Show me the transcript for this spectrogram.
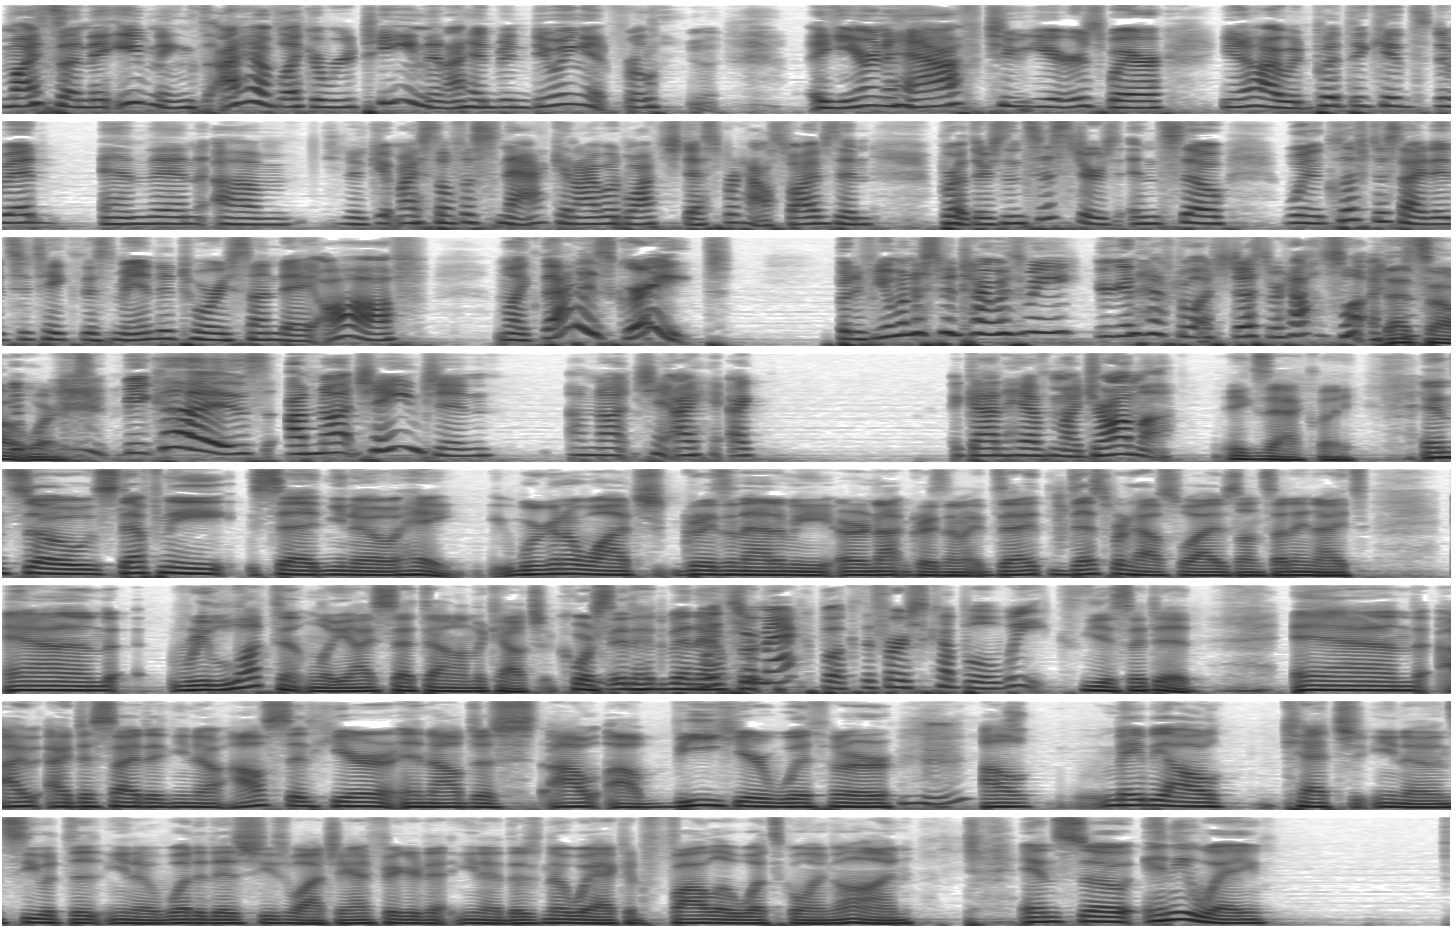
my Sunday evenings. I have like a routine, and I had been doing it for a year and a half, two years, where you know I would put the kids to bed and then um, you know get myself a snack, and I would watch Desperate Housewives and Brothers and Sisters. And so when Cliff decided to take this mandatory Sunday off, I'm like, that is great. But if you want to spend time with me, you're gonna have to watch Desperate Housewives. That's how it works. because I'm not changing. I'm not. Cha- I I I gotta have my drama. Exactly. And so Stephanie said, you know, hey, we're going to watch Grey's Anatomy, or not Grey's Anatomy, De- Desperate Housewives on Sunday nights. And reluctantly, I sat down on the couch. Of course, it had been With after. your MacBook the first couple of weeks. Yes, I did, and I, I decided, you know, I'll sit here and I'll just, I'll, I'll be here with her. Mm-hmm. I'll maybe I'll catch, you know, and see what the, you know, what it is she's watching. I figured, you know, there's no way I could follow what's going on, and so anyway,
